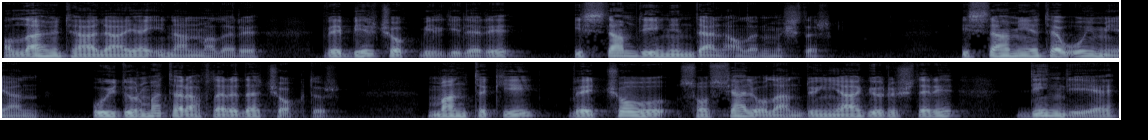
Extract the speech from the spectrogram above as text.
Allahü Teala'ya inanmaları ve birçok bilgileri İslam dininden alınmıştır. İslamiyete uymayan uydurma tarafları da çoktur. Mantıki ve çoğu sosyal olan dünya görüşleri din diye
